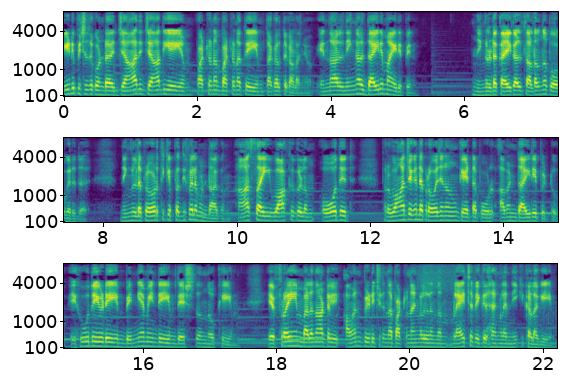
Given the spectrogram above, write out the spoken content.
പീഡിപ്പിച്ചതുകൊണ്ട് ജാതി ജാതിയെയും പട്ടണം പട്ടണത്തെയും തകർത്തു കളഞ്ഞു എന്നാൽ നിങ്ങൾ ധൈര്യമായിരിപ്പിൻ. നിങ്ങളുടെ കൈകൾ തളർന്നു പോകരുത്. നിങ്ങളുടെ പ്രവൃത്തിക്ക് പ്രതിഫലമുണ്ടാകും. ആസ ഈ വാക്കുകളും ഓദിത് പ്രവാചകന്റെ പ്രവചനവും കേട്ടപ്പോൾ അവൻ ധൈര്യപ്പെട്ടു. യഹൂദയുടെയും ബെന്യാമീന്റെയും ദേശത്തു നോക്കുകയും എഫ്രൈം മലനാട്ടിൽ അവൻ പിടിച്ചിരുന്ന പട്ടണങ്ങളിൽ നിന്നും മ്ലേച്ച വിഗ്രഹങ്ങളെ നീക്കിക്കളയുകയും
